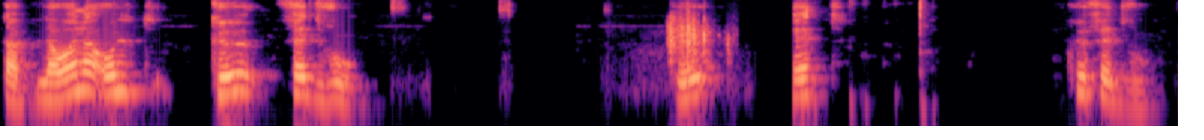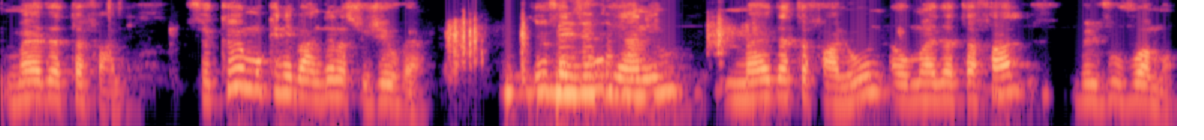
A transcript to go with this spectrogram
طب لو أنا قلت que faites-vous. Que faites que faites-vous. ماذا تفعل؟ في que ممكن يبقى عندنا sujet وفعل. ماذا يعني تفعلون؟ ماذا تفعلون أو ماذا تفعل بال vouvoiement؟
